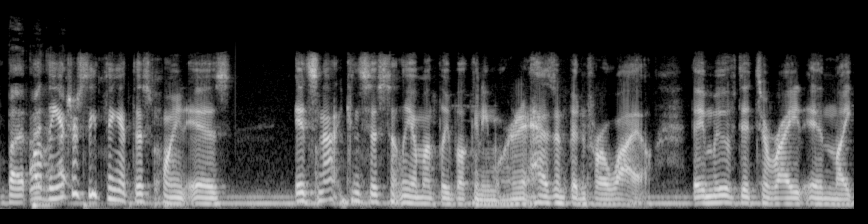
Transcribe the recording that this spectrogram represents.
but Well, I- the interesting thing at this point is it's not consistently a monthly book anymore, and it hasn't been for a while. They moved it to write in like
